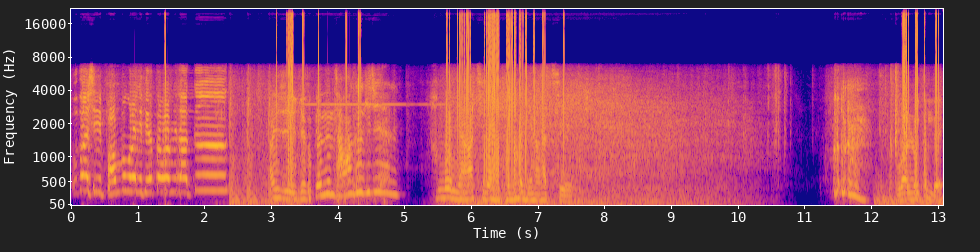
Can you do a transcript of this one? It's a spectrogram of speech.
또 다시 반복을 하게 되었다고 합니다. 끝. 아니지 계속 뺏는 상황극이지 한 번 양아치면 두번 양아치 무한 루트인데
